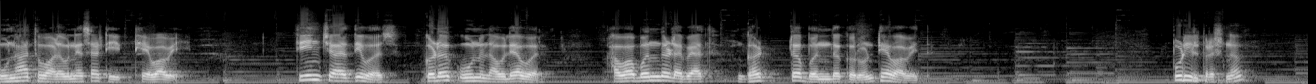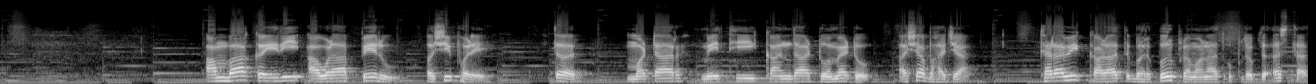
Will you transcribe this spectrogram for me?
उन्हात वाळवण्यासाठी ठेवावे. तीन चार दिवस कडक ऊन लावल्यावर हवाबंद डब्यात घट्ट बंद करून ठेवावेत. पुढील प्रश्न. आंबा कैरी आवळा पेरू अशी फळे तर मटार मेथी कांदा टोमॅटो अशा भाज्या ठराविक काळात भरपूर प्रमाणात उपलब्ध असतात.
